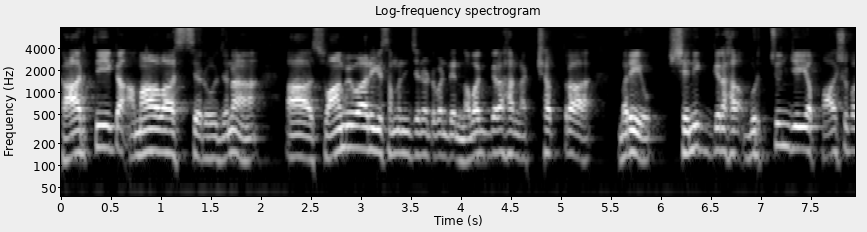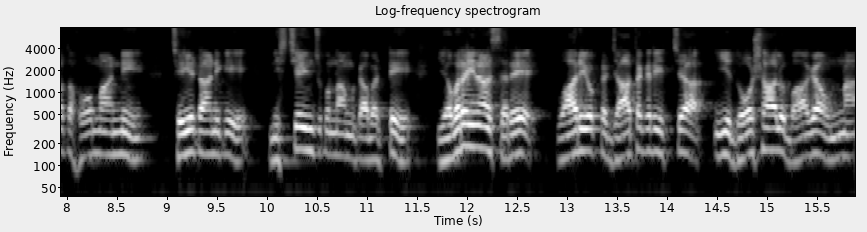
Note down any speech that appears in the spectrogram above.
కార్తీక అమావాస్య రోజున ఆ స్వామివారికి సంబంధించినటువంటి నవగ్రహ నక్షత్ర మరియు శనిగ్రహ మృత్యుంజయ పాశుపత హోమాన్ని చేయటానికి నిశ్చయించుకున్నాము కాబట్టి ఎవరైనా సరే వారి యొక్క జాతకరీత్యా ఈ దోషాలు బాగా ఉన్నా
